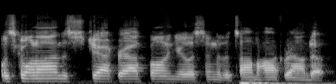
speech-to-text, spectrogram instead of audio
What's going on? This is Jack Rathbone, and you're listening to the Tomahawk Roundup.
